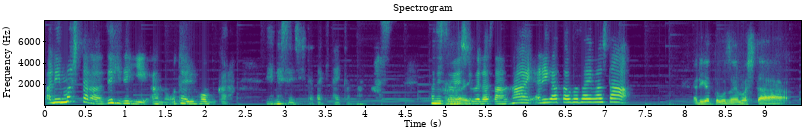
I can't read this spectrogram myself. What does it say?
ありましたら、ぜひぜひ、あの、お便りフォームからえメッセージいただきたいと思います。本日も吉村さん、はい、ありがとうございました。ありがとうございました。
